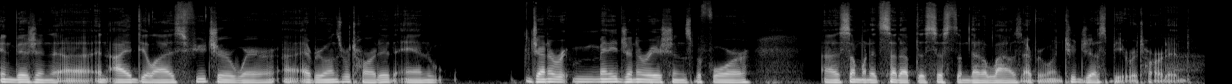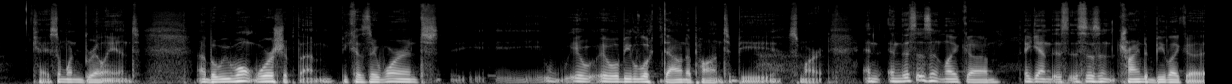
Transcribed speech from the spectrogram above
envision uh, an idealized future where uh, everyone's retarded and gener- many generations before uh, someone had set up this system that allows everyone to just be retarded. Okay, someone brilliant. uh, but we won't worship them because they weren't. It, it will be looked down upon to be smart, and and this isn't like um again this this isn't trying to be like a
